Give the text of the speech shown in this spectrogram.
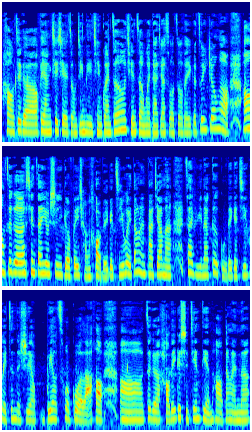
好，这个非常谢谢总经理钱冠周钱总为大家所做的一个追踪啊。好，这个现在又是一个非常好的一个机会，当然大家呢，在于呢个股的一个机会，真的是要不要错过了哈啊，这个好的一个时间点哈，当然呢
